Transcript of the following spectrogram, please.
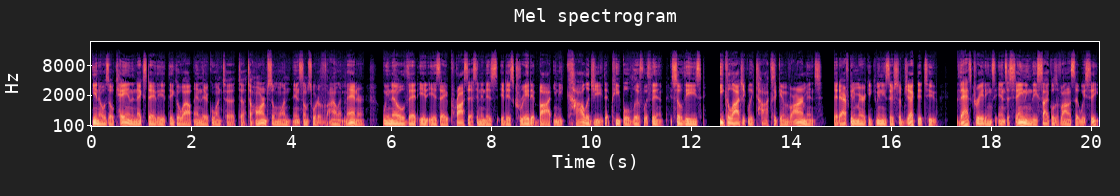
you know is okay and the next day they, they go out and they're going to, to to harm someone in some sort of violent manner. We know that it is a process and it is it is created by an ecology that people live within. So these ecologically toxic environments that African American communities are subjected to that's creating and sustaining these cycles of violence that we see.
